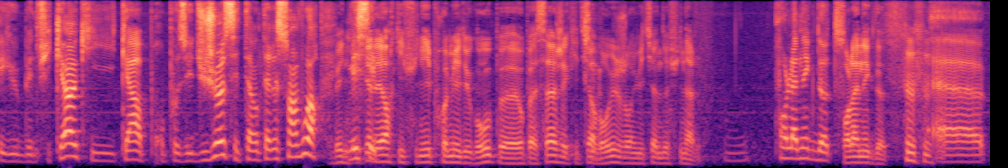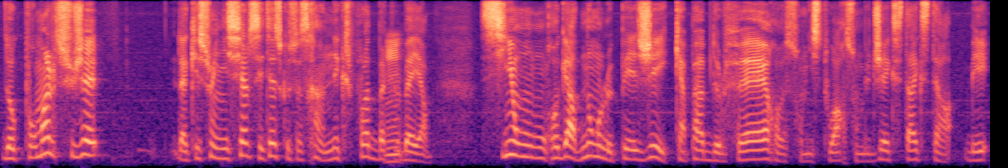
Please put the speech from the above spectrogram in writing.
Et Benfica qui, qui a proposé du jeu, c'était intéressant à voir. Benfica c'est d'ailleurs qui finit premier du groupe euh, au passage et qui tire Bruges en huitième de finale. pour l'anecdote. Pour l'anecdote. Euh, donc pour moi, le sujet, la question initiale, c'était est-ce que ce serait un exploit de battre Mm. le Bayern? Si on regarde, non, le PSG est capable de le faire, son histoire, son budget, etc. etc. Mais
